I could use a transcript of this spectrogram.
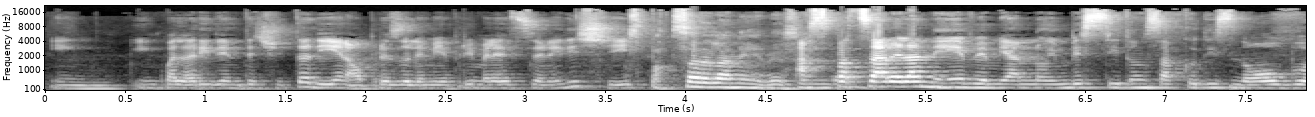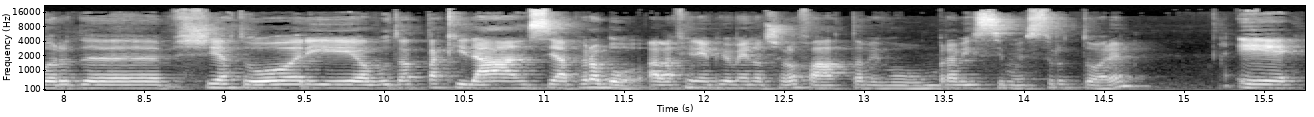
in, in quella ridente cittadina, ho preso le mie prime lezioni di sci. spazzare la neve A sembra. spazzare la neve mi hanno investito un sacco di snowboard, eh, sciatori, ho avuto attacchi d'ansia, però boh, alla fine più o meno ce l'ho fatta, avevo un bravissimo istruttore. E,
